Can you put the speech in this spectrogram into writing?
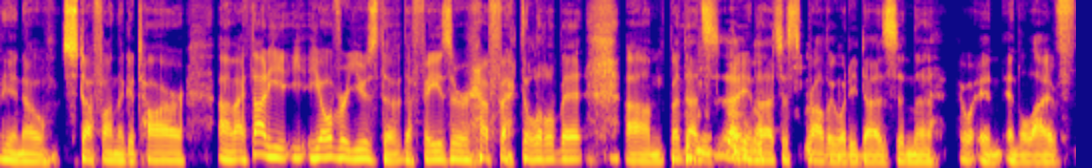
you know stuff on the guitar. Um, I thought he he overused the the phaser effect a little bit, um, but that's uh, you know that's just probably what he does in the in in the live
